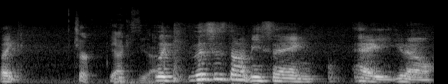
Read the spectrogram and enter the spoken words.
Like, sure, yeah, I can see that. Like, this is not me saying, hey, you know,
